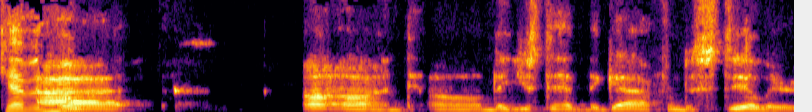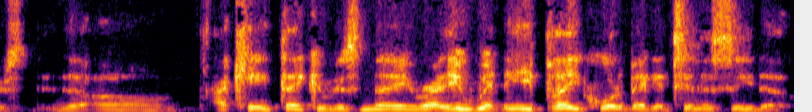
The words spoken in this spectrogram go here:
Kevin Hope. Uh, uh-uh. Um, they used to have the guy from the Steelers. The um, I can't think of his name right. He went. He played quarterback at Tennessee though.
